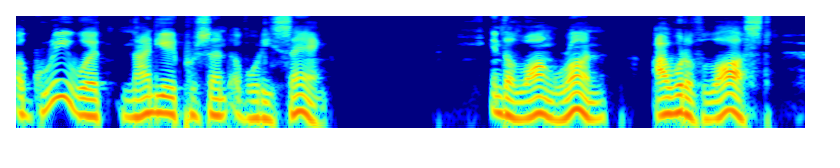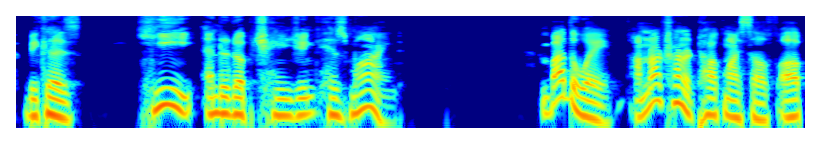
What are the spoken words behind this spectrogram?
agree with 98% of what he's saying. In the long run, I would have lost because he ended up changing his mind. And by the way, I'm not trying to talk myself up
